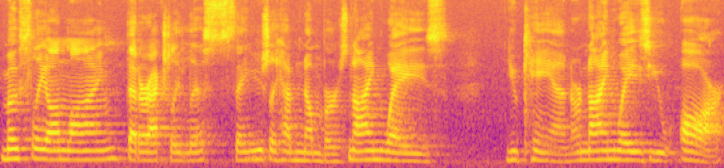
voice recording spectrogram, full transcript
mostly online that are actually lists. They usually have numbers, nine ways you can, or nine ways you are.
